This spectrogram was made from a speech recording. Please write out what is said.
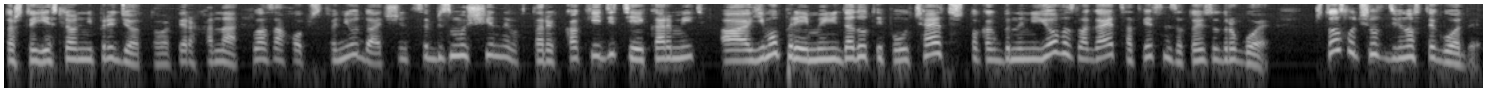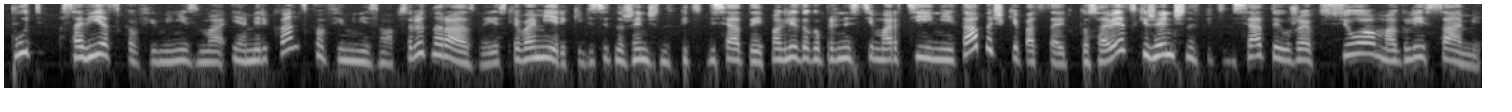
То, что если он не придет, то, во-первых, она в глазах общества неудачница без мужчины, во-вторых, как ей детей кормить, а ему премию не дадут, и получается, что как бы на нее возлагается ответственность за то и за другое. Что случилось в 90-е годы? Путь советского феминизма и американского феминизма абсолютно разный. Если в Америке действительно женщины в 50-е могли только принести мартини и тапочки подставить, то советские женщины в 50-е уже все могли сами.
